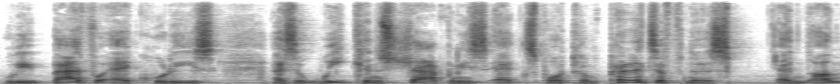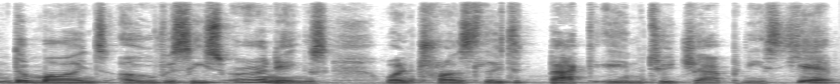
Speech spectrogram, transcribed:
will be bad for equities as it weakens Japanese export competitiveness and undermines overseas earnings when translated back into Japanese yen.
